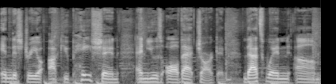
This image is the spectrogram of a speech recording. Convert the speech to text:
industry or occupation and use all that jargon. That's when um,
